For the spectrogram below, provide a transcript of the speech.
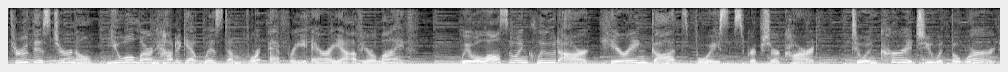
Through this journal, you will learn how to get wisdom for every area of your life. We will also include our Hearing God's Voice scripture card to encourage you with the Word.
